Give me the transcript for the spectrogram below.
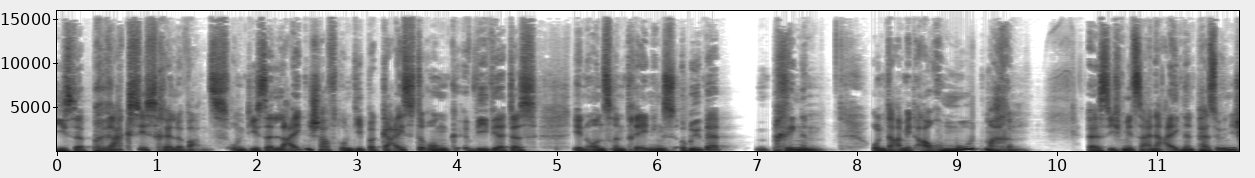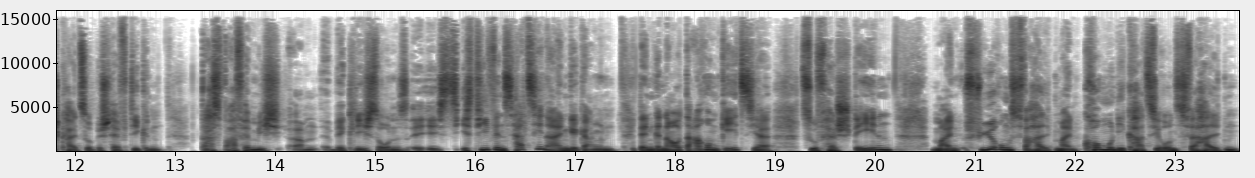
diese Praxisrelevanz und diese Leidenschaft und die Begeisterung, wie wir das in unseren Trainings rüberbringen und damit auch Mut machen, sich mit seiner eigenen Persönlichkeit zu beschäftigen, das war für mich ähm, wirklich so ein, ist, ist tief ins Herz hineingegangen. Denn genau darum geht's ja, zu verstehen, mein Führungsverhalten, mein Kommunikationsverhalten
